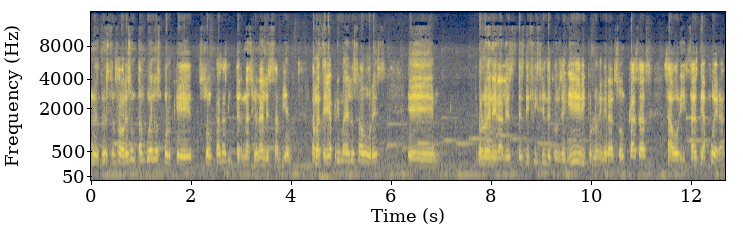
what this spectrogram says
nuestros sabores son tan buenos porque son casas internacionales también. La materia prima de los sabores eh, por lo general es, es, difícil de conseguir y por lo general son casas saboristas de afuera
